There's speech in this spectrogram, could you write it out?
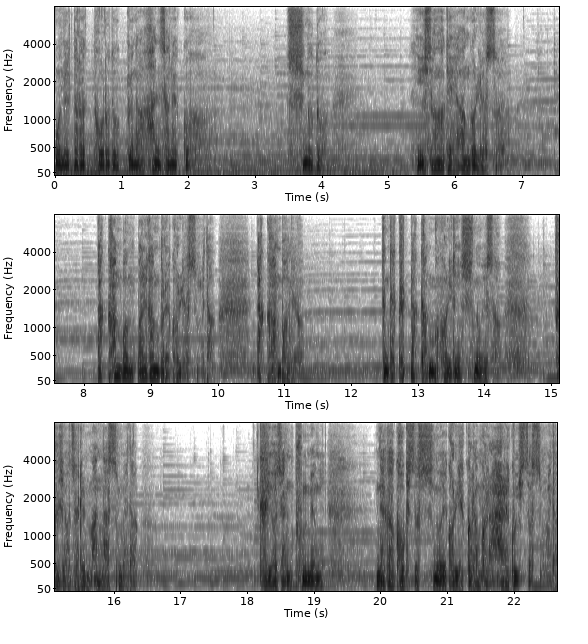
오늘따라 도로도 꽤나 한산했고 신호도 이상하게 안 걸렸어요. 딱 한 번 빨간불에 걸렸습니다. 딱 한 번이요. 근데 그 딱 한 번 걸린 신호에서 그 여자를 만났습니다. 그 여자는 분명히 내가 거기서 신호에 걸릴 거란 걸 알고 있었습니다.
